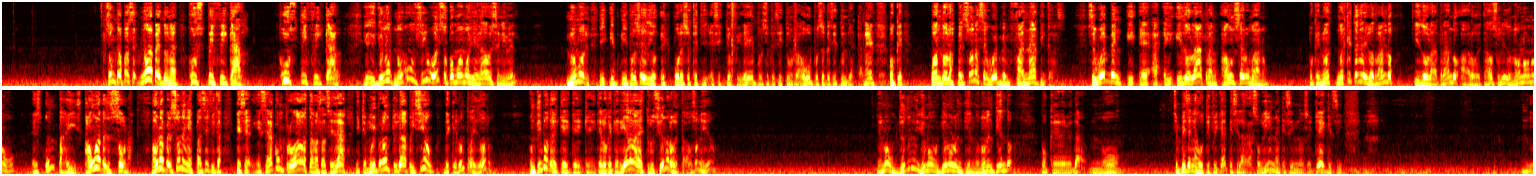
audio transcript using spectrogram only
Son capaces, no de perdonar, justificar. Justificar yo, no, no concibo eso, cómo hemos llegado a ese nivel. No y, por eso digo, es por eso es que existió Fidel, por eso es que existe un Raúl, por eso es que existe un Díaz Canel, porque cuando las personas se vuelven fanáticas, se vuelven, eh, idolatran a un ser humano, porque no, no es que estén idolatrando, idolatrando a los Estados Unidos, no, no, no, es un país, a una persona, a una persona en específica que se, que se ha comprobado hasta la saciedad y que muy pronto irá a prisión de que era un traidor. Un tipo que, lo que quería era la destrucción de los Estados Unidos. Yo no, yo, yo no, yo no lo entiendo, no lo entiendo porque de verdad no se empiezan a justificar que si la gasolina, que si no sé qué, que si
